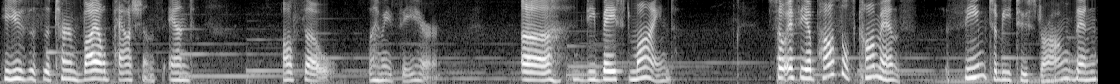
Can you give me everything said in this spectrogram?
He uses the term vile passions and also, let me see here, a debased mind. So if the apostles' comments seem to be too strong, then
